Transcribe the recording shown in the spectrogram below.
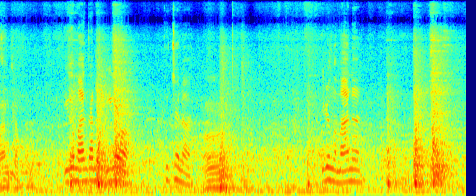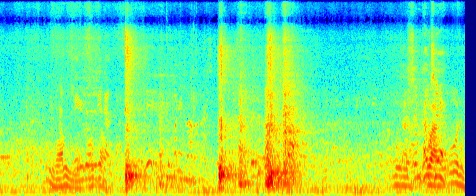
มันครับ 이거 13,000원 이거 9,000원 อืม 이런 거 만원 งามดี 제일 좋은 게랑 มือว่าอู้นี่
